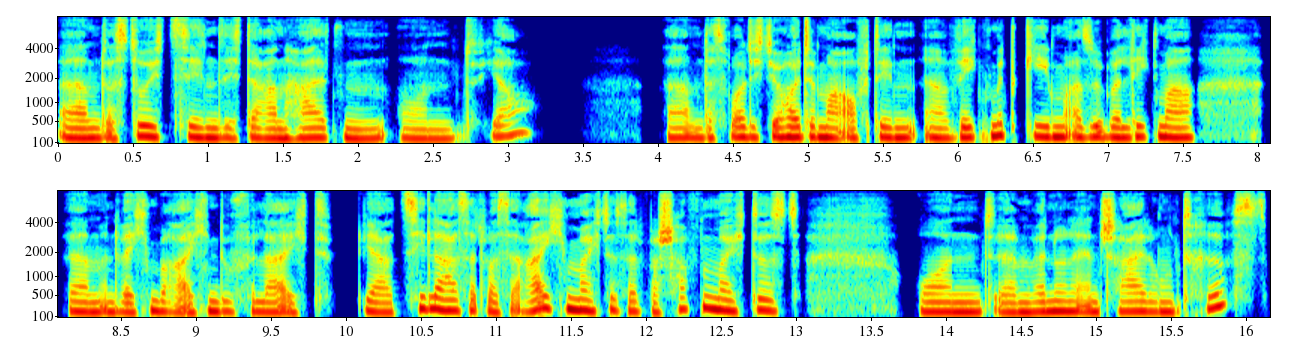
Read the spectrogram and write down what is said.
ähm, das durchziehen, sich daran halten und ja, ähm, das wollte ich dir heute mal auf den äh, Weg mitgeben. Also überleg mal, ähm, in welchen Bereichen du vielleicht ja Ziele hast, etwas erreichen möchtest, etwas schaffen möchtest. Und ähm, wenn du eine Entscheidung triffst,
